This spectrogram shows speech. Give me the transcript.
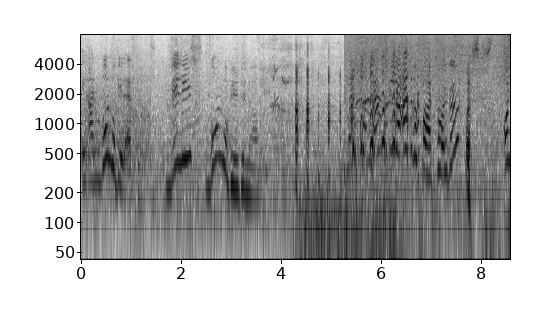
in einem Wohnmobil essen. Willis Wohnmobildinner. Ganz viele andere Fahrzeuge. Was? Und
